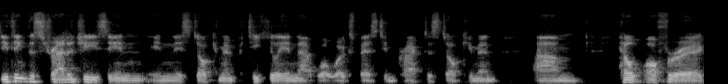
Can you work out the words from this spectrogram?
do you think the strategies in in this document particularly in that what works best in practice document um, help offer a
